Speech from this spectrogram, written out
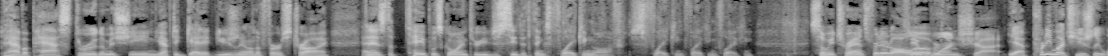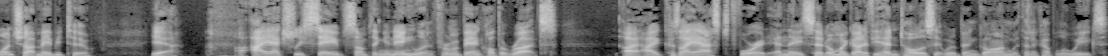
to have a pass through the machine. You have to get it usually on the first try. And as the tape was going through, you just see the things flaking off, just flaking, flaking, flaking. So we transferred it all So over. one shot. Yeah, pretty much usually one shot, maybe two. Yeah. I actually saved something in England from a band called The Ruts. I because I, asked for it and they said, "Oh my god, if you hadn't told us, it would have been gone within a couple of weeks."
